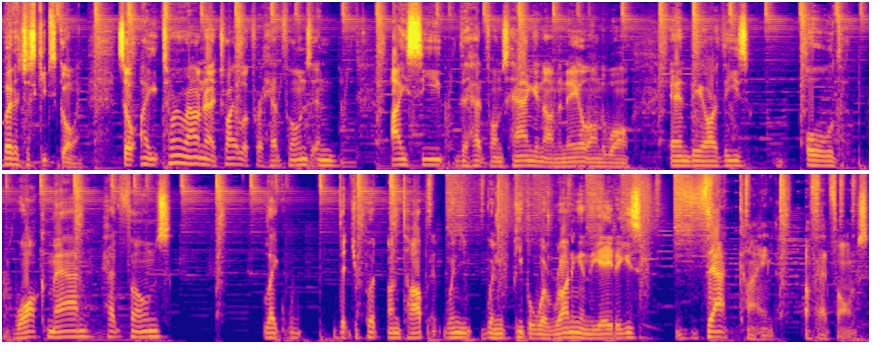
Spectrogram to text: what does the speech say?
but it just keeps going. So I turn around and I try to look for headphones, and I see the headphones hanging on a nail on the wall, and they are these old Walkman headphones, like that you put on top when you, when people were running in the 80s. That kind of headphones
